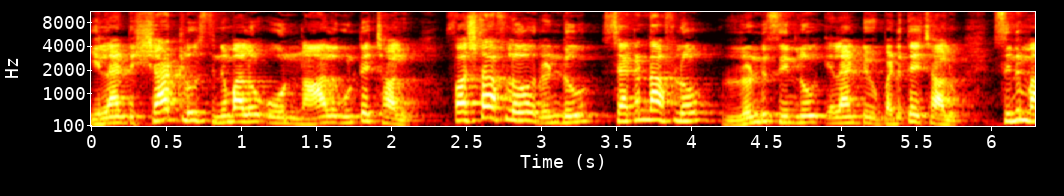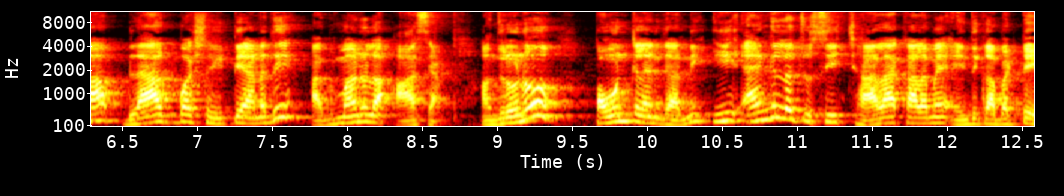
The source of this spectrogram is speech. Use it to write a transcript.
ఇలాంటి షాట్లు సినిమాలో ఓ నాలుగు ఉంటే చాలు. ఫస్ట్ హాఫ్లో రెండు సెకండ్ హాఫ్లో రెండు సీన్లు ఇలాంటివి పడితే చాలు. సినిమా బ్లాక్ బస్టర్ హిట్టే అన్నది అభిమానుల ఆశ. అందులోనూ పవన్ కళ్యాణ్ గారిని ఈ యాంగిల్లో చూసి చాలా కాలమే అయింది కాబట్టి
